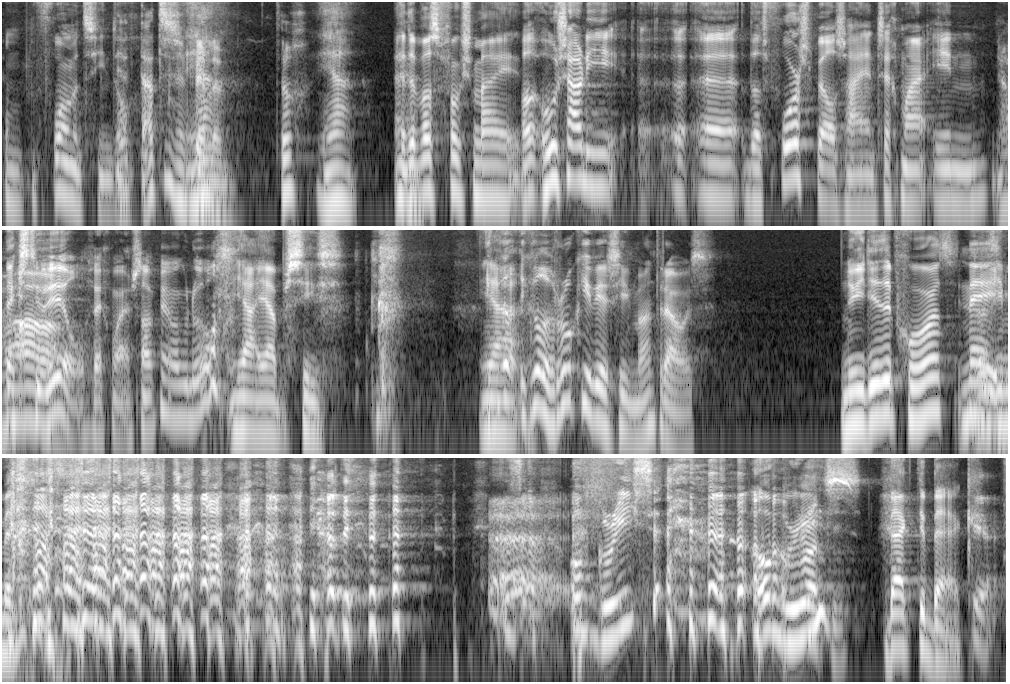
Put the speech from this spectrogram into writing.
om voor me te zien, Ja, toch? dat is een Ja. film, toch? Ja. En Ja. dat was volgens mij... Hoe zou die, eh, eh, dat voorspel zijn, zeg maar, in Oh. textueel, zeg maar. Snap je wat ik bedoel? Ja, ja, precies. Ik, wil, Ja. ik wil Rocky weer zien, man, trouwens. Nu je dit hebt gehoord... Nee. dat hij met... Of Grease. Of Grease, back to back. Ja.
